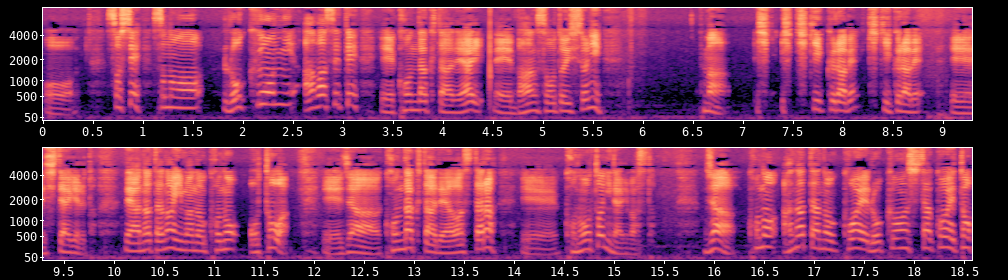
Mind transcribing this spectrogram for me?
と。そして、その録音に合わせて、えコンダクターであり、え伴奏と一緒に、まあ、聞き比べ？聞き比べ、えー、してあげると。で、あなたの今のこの音は、えー、じゃあ、コンダクターで合わせたら、えー、この音になりますと。じゃあ、このあなたの声、録音した声と、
